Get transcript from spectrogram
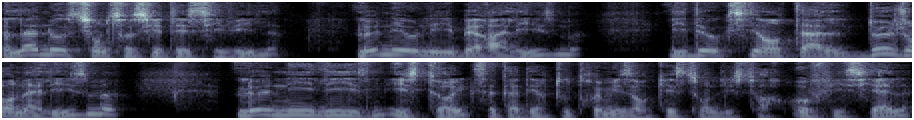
La notion de société civile, le néolibéralisme, l'idée occidentale de journalisme, le nihilisme historique, c'est-à-dire toute remise en question de l'histoire officielle,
